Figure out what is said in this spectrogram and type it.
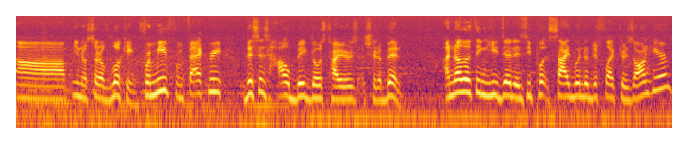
uh, you know, sort of looking. For me, from factory, this is how big those tires should have been. Another thing he did is he put side window deflectors on here.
